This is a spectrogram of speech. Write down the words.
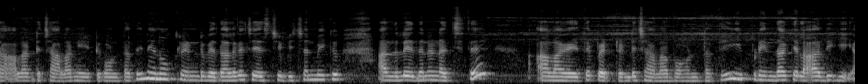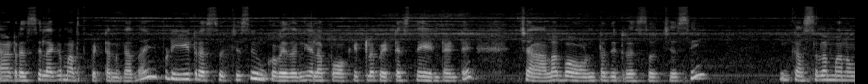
చాలా అంటే చాలా నీట్గా ఉంటుంది. నేను ఒక రెండు విధాలుగా చేసి చూపించాను. మీకు అందులో ఏదైనా నచ్చితే అలాగైతే పెట్టండి చాలా బాగుంటుంది. ఇప్పుడు ఇందాక ఇలా అది ఆ డ్రెస్ ఇలాగే మడత పెట్టాను కదా ఇప్పుడు ఈ డ్రెస్ వచ్చేసి ఇంకో విధంగా ఇలా పాకెట్లో పెట్టేస్తే ఏంటంటే చాలా బాగుంటుంది డ్రెస్ వచ్చేసి. ఇంకా అసలు మనం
